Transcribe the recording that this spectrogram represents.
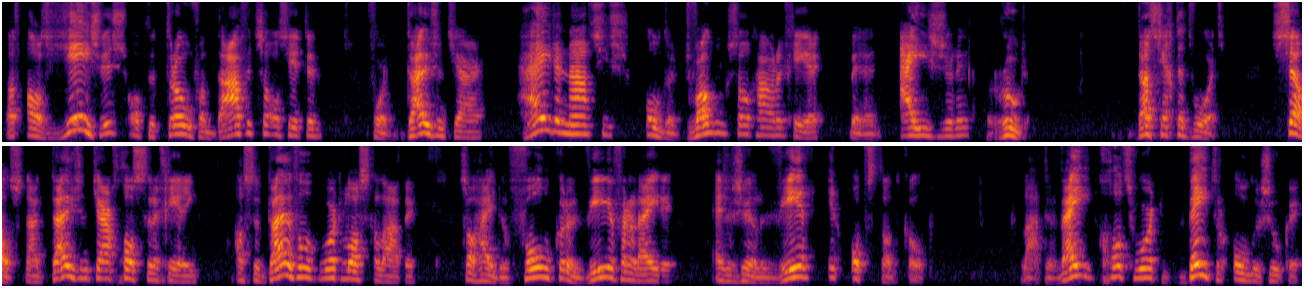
dat als Jezus op de troon van David zal zitten voor duizend jaar, hij de naties onder dwang zal gaan regeren met een ijzeren roede. Dat zegt het woord. Zelfs na duizend jaar godsregering, als de duivel wordt losgelaten, zal hij de volkeren weer verleiden en ze zullen weer in opstand komen. Laten wij Gods woord beter onderzoeken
